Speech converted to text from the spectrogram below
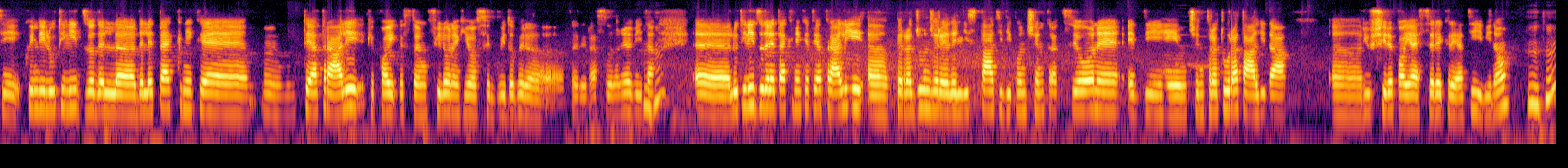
sì, quindi l'utilizzo del, delle tecniche mh, teatrali, che poi questo è un filone che io ho seguito per, per il resto della mia vita, uh-huh. eh, l'utilizzo delle tecniche teatrali eh, per raggiungere degli stati di concentrazione e di centratura tali da eh, riuscire poi a essere creativi, no? Uh-huh.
